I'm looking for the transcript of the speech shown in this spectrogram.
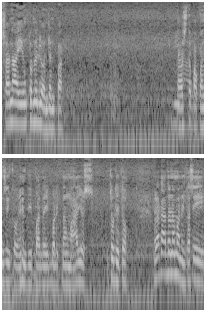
Sana yung tornilyo andyan pa tapos napapansin ko, hindi pa naibalik ng maayos. Ito dito. Alatado naman eh, kasi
